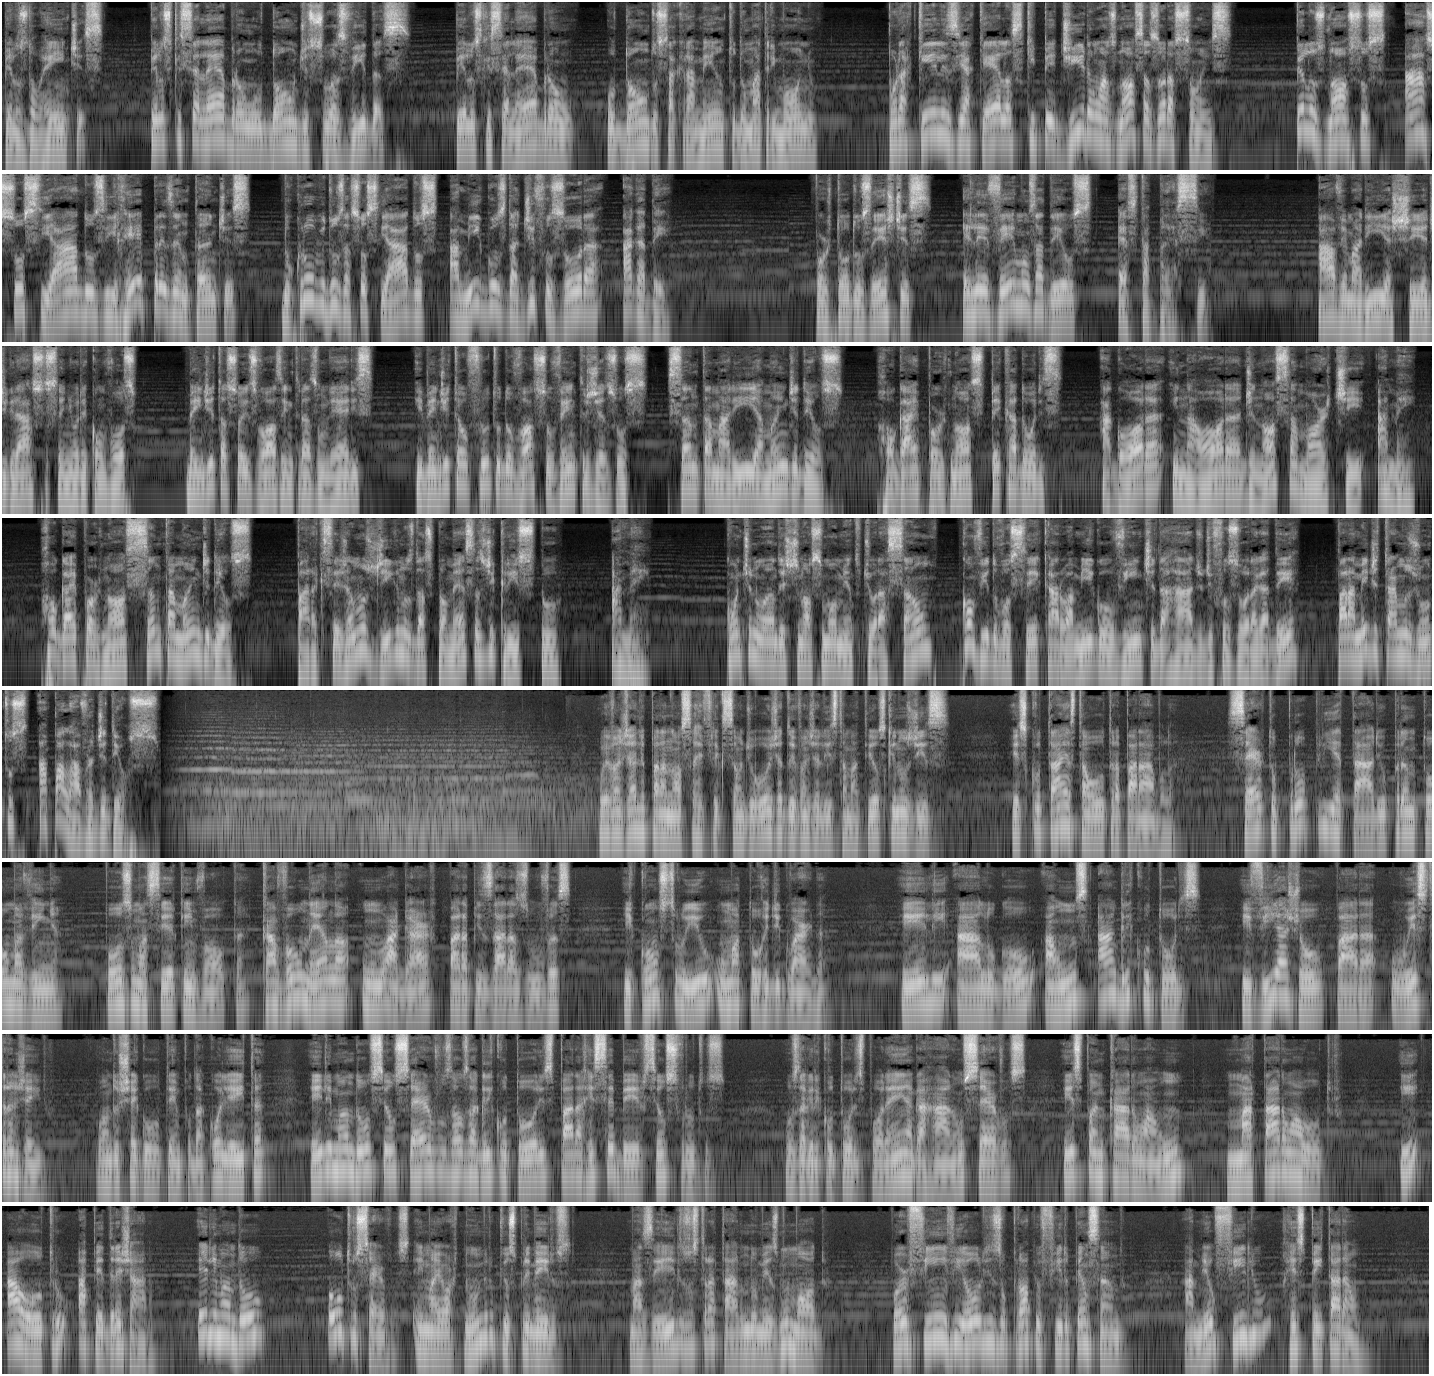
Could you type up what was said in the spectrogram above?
pelos doentes, pelos que celebram o dom de suas vidas, pelos que celebram o dom do sacramento do matrimônio, por aqueles e aquelas que pediram as nossas orações, pelos nossos associados e representantes do Clube dos Associados Amigos da Difusora HD. Por todos estes, elevemos a Deus esta prece. Ave Maria, cheia de graça, o Senhor é convosco. Bendita sois vós entre as mulheres, e bendito é o fruto do vosso ventre, Jesus. Santa Maria, Mãe de Deus, rogai por nós, pecadores, agora e na hora de nossa morte. Amém. Rogai por nós, Santa Mãe de Deus, para que sejamos dignos das promessas de Cristo. Amém. Continuando este nosso momento de oração, Convido você, caro amigo ouvinte da Rádio Difusor HD, para meditarmos juntos a palavra de Deus. O evangelho para nossa reflexão de hoje é do evangelista Mateus que nos diz: Escutai esta outra parábola. Certo proprietário plantou uma vinha, pôs uma cerca em volta, cavou nela um lagar para pisar as uvas e construiu uma torre de guarda ele a alugou a uns agricultores e viajou para o estrangeiro. Quando chegou o tempo da colheita, ele mandou seus servos aos agricultores para receber seus frutos. Os agricultores, porém, agarraram os servos, espancaram a um, mataram a outro e a outro apedrejaram. Ele mandou outros servos, em maior número que os primeiros, mas eles os trataram do mesmo modo. Por fim, enviou-lhes o próprio filho, pensando: A meu filho respeitarão.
